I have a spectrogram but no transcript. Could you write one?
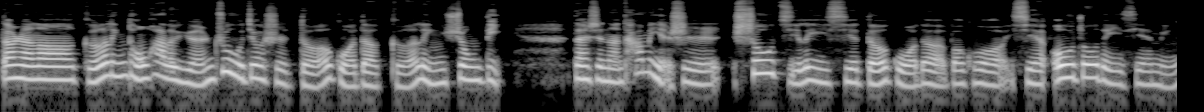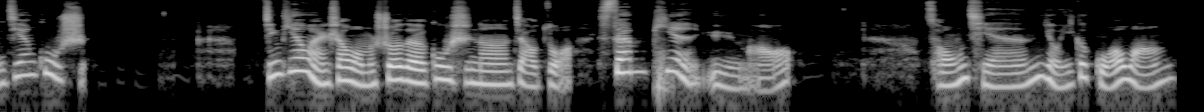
当然了，《格林童话》的原著就是德国的格林兄弟，但是呢，他们也是收集了一些德国的，包括一些欧洲的一些民间故事。今天晚上我们说的故事呢，叫做。三片羽毛。从前有一个国王，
